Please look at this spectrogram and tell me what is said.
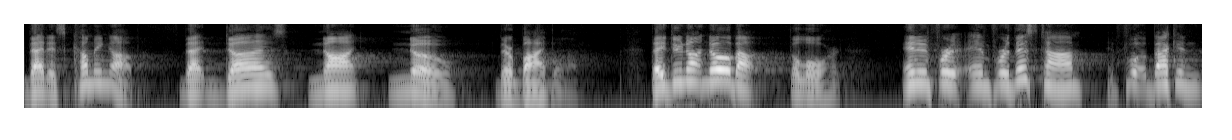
that is coming up that does not know their Bible. They do not know about the Lord. And for, and for this time, for, back in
